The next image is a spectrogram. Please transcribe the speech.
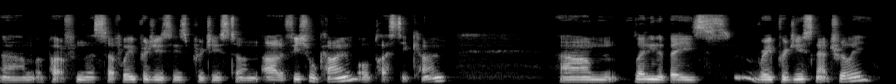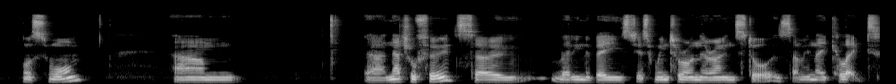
um, apart from the stuff we produce, is produced on artificial comb or plastic comb. Um, letting the bees reproduce naturally or swarm. Um, uh, natural foods, so letting the bees just winter on their own stores. I mean, they collect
